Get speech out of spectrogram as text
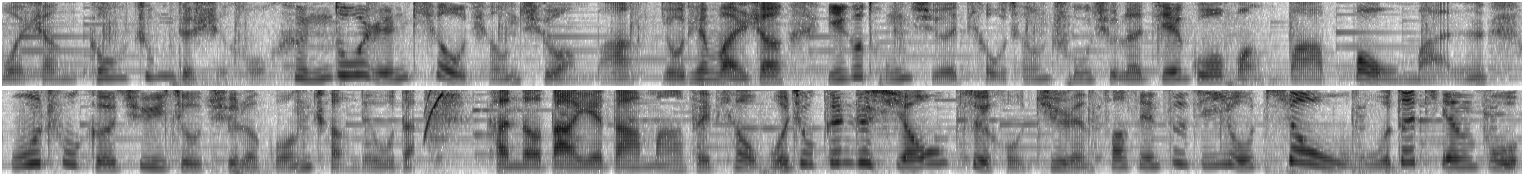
我上高中的时候，很多人跳墙去网吧。有天晚上，一个同学跳墙出去了，结果网吧爆满，无处可去，就去了广场溜达。看到大爷大妈在跳舞，就跟着学，最后居然发现自己有跳舞的天赋。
